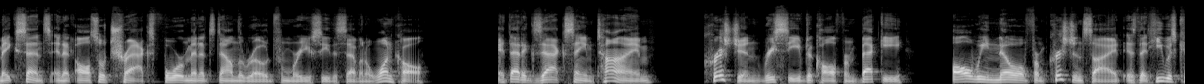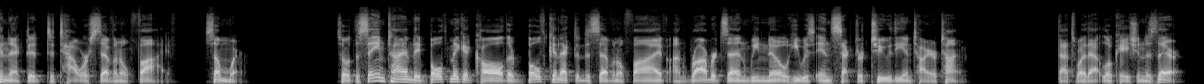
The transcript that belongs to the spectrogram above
makes sense. And it also tracks four minutes down the road from where you see the 701 call. At that exact same time, Christian received a call from Becky. All we know from Christian's side is that he was connected to Tower 705 somewhere. So at the same time, they both make a call. They're both connected to 705. On Robert's end, we know he was in Sector 2 the entire time. That's why that location is there.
